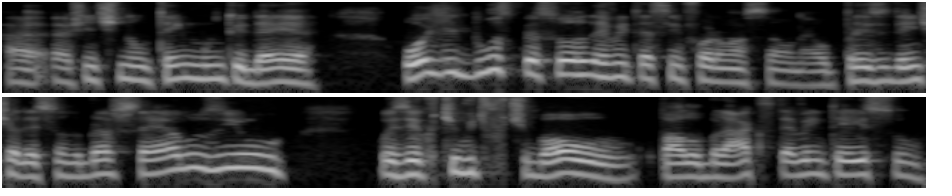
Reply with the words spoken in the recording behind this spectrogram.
a, a, gente não tem muita ideia. Hoje, duas pessoas devem ter essa informação, né? O presidente Alessandro Barcelos e o, o executivo de futebol, Paulo Brax, devem ter isso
